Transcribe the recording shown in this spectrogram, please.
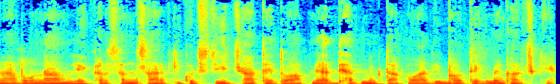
आप वो नाम लेकर संसार की कुछ चीज़ चाहते तो आपने आध्यात्मिकता को आदि भौतिक में खर्च किया।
